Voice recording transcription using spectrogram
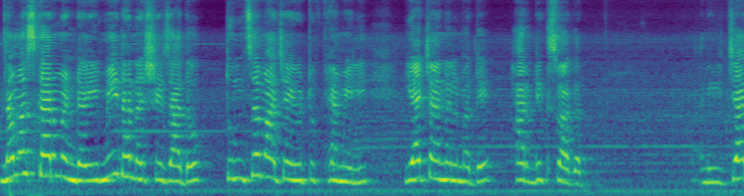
नमस्कार मंडळी मी धनश्री जाधव तुमचं माझ्या यूट्यूब फॅमिली या चॅनलमध्ये हार्दिक स्वागत. आणि ज्यां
